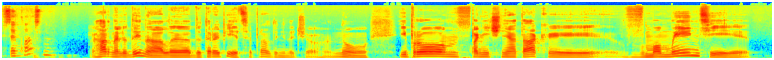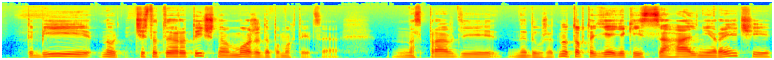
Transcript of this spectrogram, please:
І все класно. Гарна людина, але до терапії це правда ні до чого. Ну і про панічні атаки в моменті тобі, ну, чисто теоретично може допомогти це. Насправді не дуже. Ну, тобто є якісь загальні речі,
